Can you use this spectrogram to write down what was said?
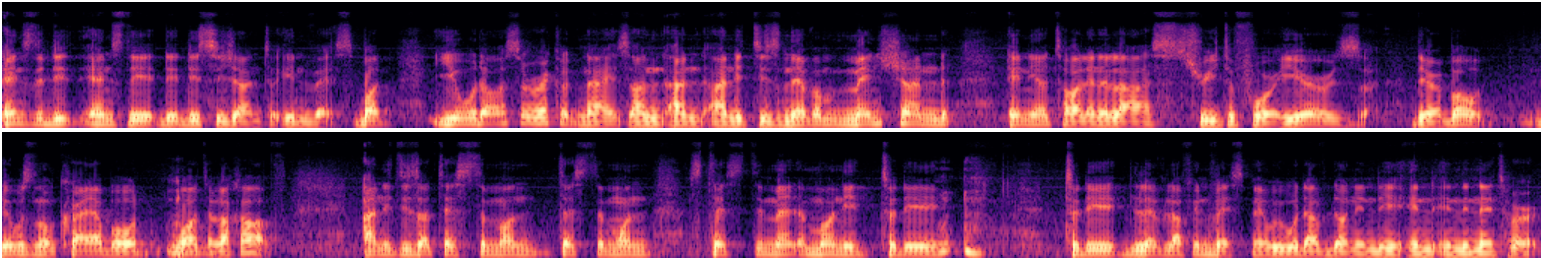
hence the, hence the, the decision to invest. But you would also recognize, and, and, and it is never mentioned any at all in the last three to four years thereabout. There was no cry about mm -hmm. water lock off. And it is a testimony, testimony, testimony to the, to the level of investment we would have done in the, in, in the network.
